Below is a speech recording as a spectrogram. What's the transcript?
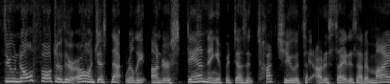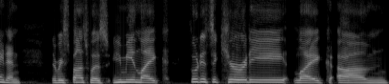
through no fault of their own, just not really understanding if it doesn't touch you, it's out of sight is out of mind. And the response was, You mean like food insecurity, like, um,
